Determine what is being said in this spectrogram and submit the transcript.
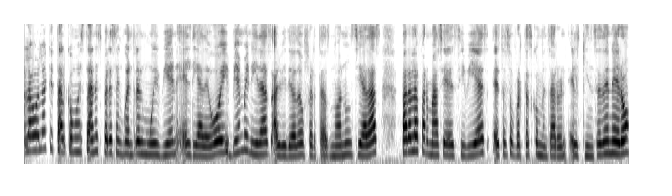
Hola, hola, ¿qué tal? ¿Cómo están? Espero se encuentren muy bien el día de hoy. Bienvenidas al video de ofertas no anunciadas para la farmacia de CVS. Estas ofertas comenzaron el 15 de enero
